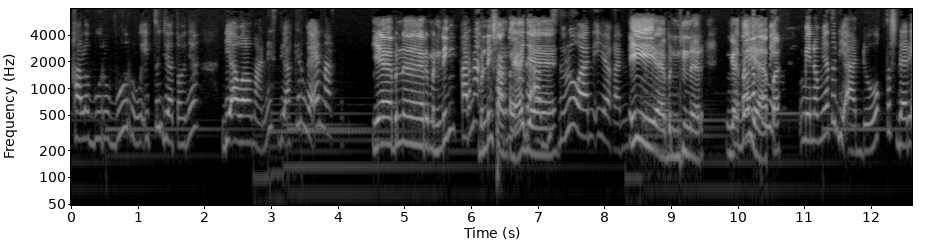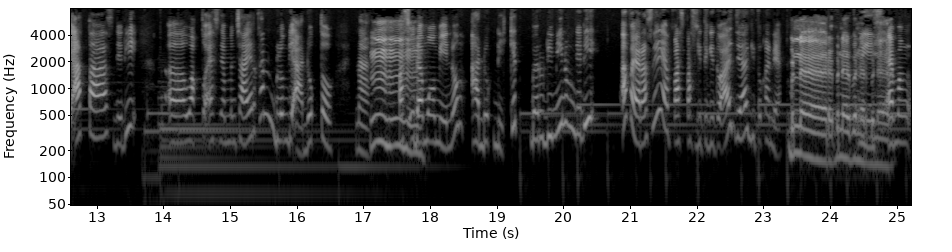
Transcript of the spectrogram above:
kalau buru-buru itu jatuhnya di awal manis di akhir nggak enak. Iya bener. Mending karena Mending santai sorry-nya udah aja. habis duluan iya kan? Iya bener. Nggak tahu ya apa. minumnya tuh diaduk terus dari atas. Jadi eh, waktu esnya mencair kan belum diaduk tuh. Hmm, hmm, pas hmm. udah mau minum aduk dikit baru diminum. Jadi apa ya rasanya ya pas-pas gitu-gitu aja gitu kan ya? Bener bener bener Ih, bener. emang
